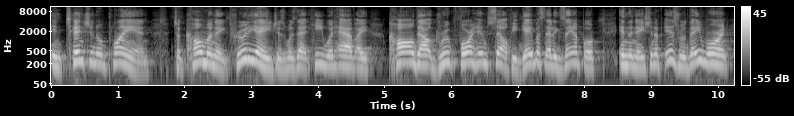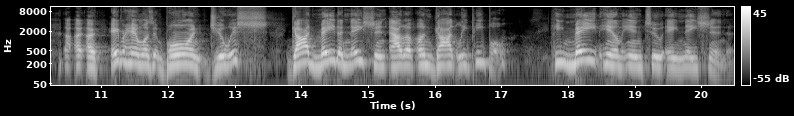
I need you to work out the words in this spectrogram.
intentional plan to culminate through the ages was that He would have a called out group for Himself. He gave us that example in the nation of Israel. They weren't, uh, uh, uh Abraham wasn't born Jewish. God made a nation out of ungodly people. He made him into a nation.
